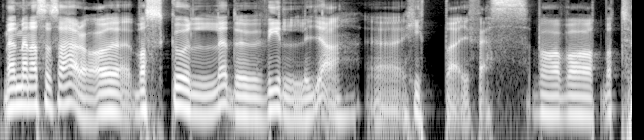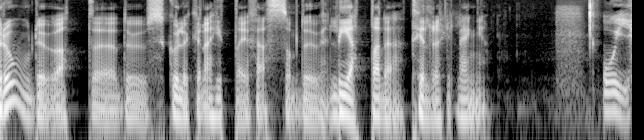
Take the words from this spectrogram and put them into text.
men, men alltså så här då, vad skulle du vilja hitta i FES? Vad, vad, vad tror du att du skulle kunna hitta i FES om du letade tillräckligt länge? Oj,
